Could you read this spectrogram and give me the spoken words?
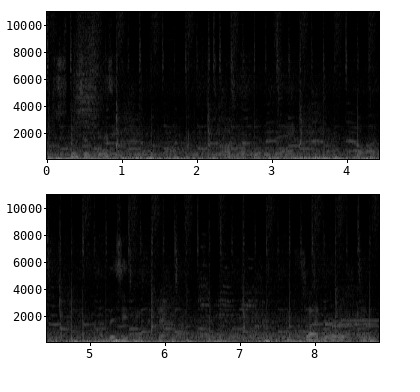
It's just been so busy. I was talking about the other day how how busy things have been with side work and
